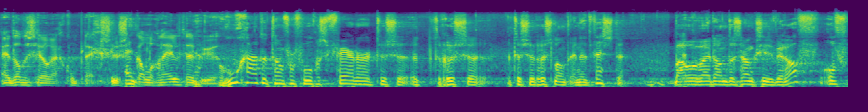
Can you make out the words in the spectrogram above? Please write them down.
En dat is heel erg complex. Dus het kan nog een hele tijd duren. Hoe gaat het dan vervolgens verder tussen, het Russen, tussen Rusland en het Westen? Bouwen wij dan de sancties weer af? Of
